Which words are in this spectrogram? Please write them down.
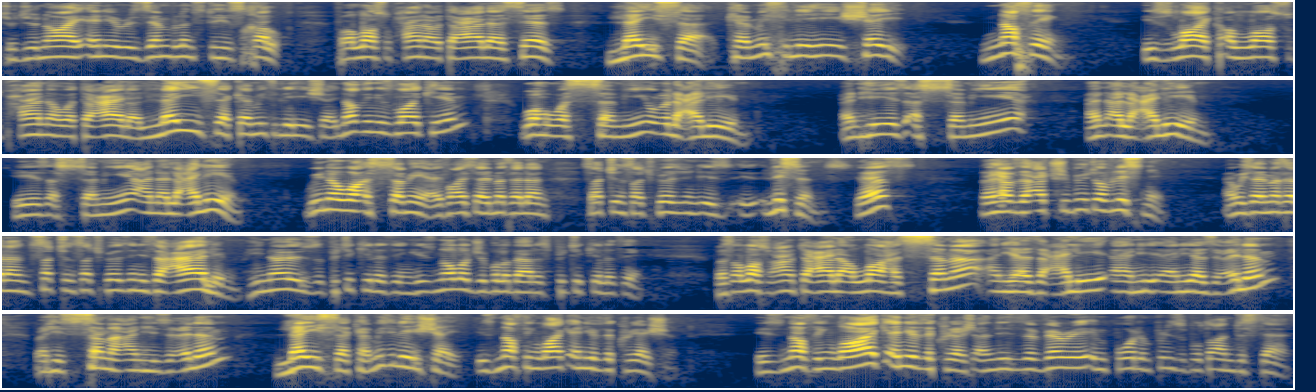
to deny any resemblance to his khalq. For Allah subhanahu wa ta'ala says, لَيْسَ كَمِثْلِهِ شَيْءٍ Nothing is like Allah subhanahu wa ta'ala. لَيْسَ كَمِثْلِهِ شَيْءٍ Nothing is like him. وَهُوَ السَّمِيعُ الْعَلِيمُ And he is as-sami' and al-alim. He is as-sami' and al-alim. We know what as-sami' If I say, مثلا, such and such person is, listens, yes? They have the attribute of listening. And we say, مثلا, such and such person is a alim. He knows a particular thing. He's knowledgeable about a particular thing. But Allah subhanahu wa ta'ala, Allah has sama and He has ali and He, and he has ilm. But His sama and His ilm, ليس كمثله شيء, is nothing like any of the creation. Is nothing like any of the creation. And this is a very important principle to understand.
